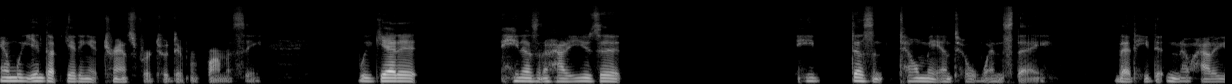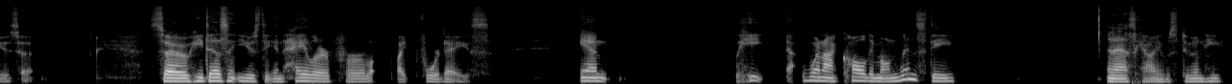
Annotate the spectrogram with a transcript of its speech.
And we end up getting it transferred to a different pharmacy. We get it. He doesn't know how to use it. He doesn't tell me until Wednesday that he didn't know how to use it. So he doesn't use the inhaler for like four days. And he, uh, when I called him on Wednesday and asked how he was doing, he,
